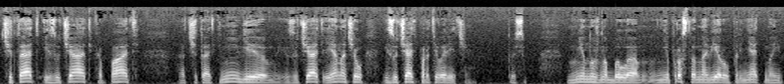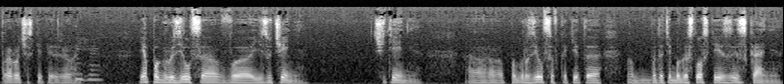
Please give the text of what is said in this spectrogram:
читать, изучать, копать, читать книги, изучать. И я начал изучать противоречия. То есть мне нужно было не просто на веру принять мои пророческие переживания. Угу. Я погрузился в изучение, чтение, а, погрузился в какие-то вот эти богословские изыскания.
